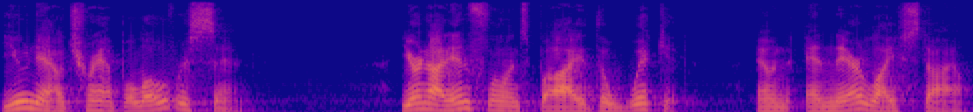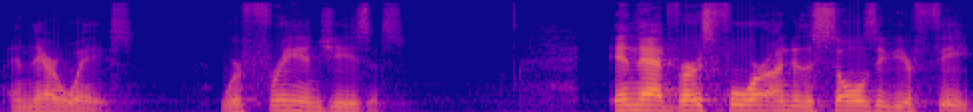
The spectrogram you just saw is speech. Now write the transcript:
you now trample over sin. You're not influenced by the wicked and, and their lifestyle and their ways. We're free in Jesus. In that verse 4, under the soles of your feet,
